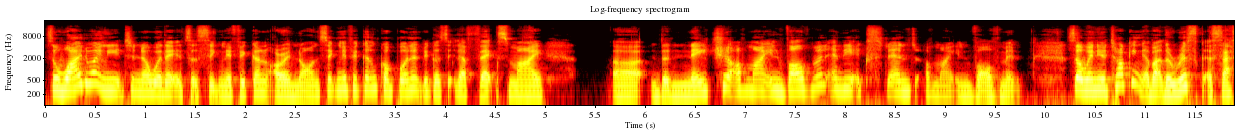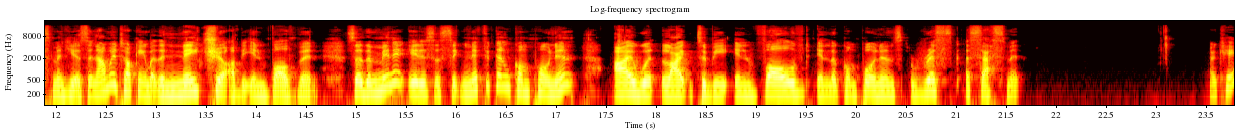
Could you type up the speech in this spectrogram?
So why do I need to know whether it's a significant or a non-significant component? Because it affects my uh, the nature of my involvement and the extent of my involvement. So when you're talking about the risk assessment here, so now we're talking about the nature of the involvement. So the minute it is a significant component, I would like to be involved in the component's risk assessment. Okay,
